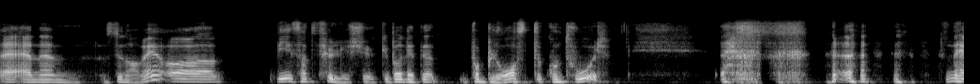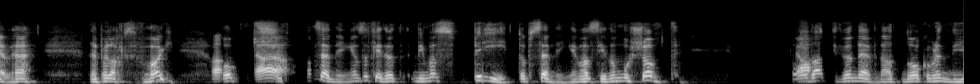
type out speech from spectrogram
Eh, En, en tsunami. Og vi satt fullsjuke på et lite forblåst kontor. nede, nede på Laksevåg. Ja, Og ja, ja. sendingen så finner vi ut vi må sprite opp sendingen med å si noe morsomt. Og da begynner vi å nevne at nå kommer det en ny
